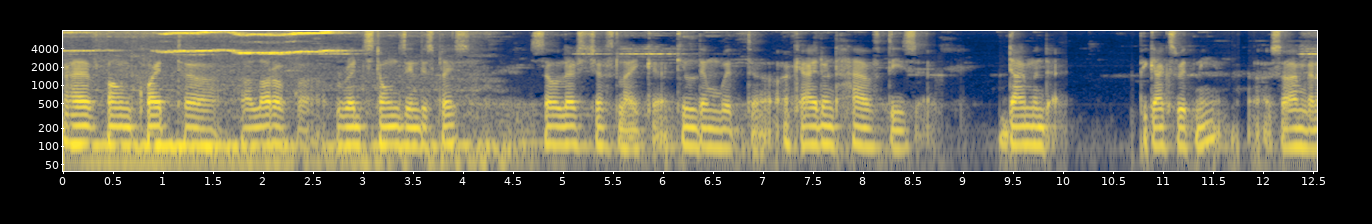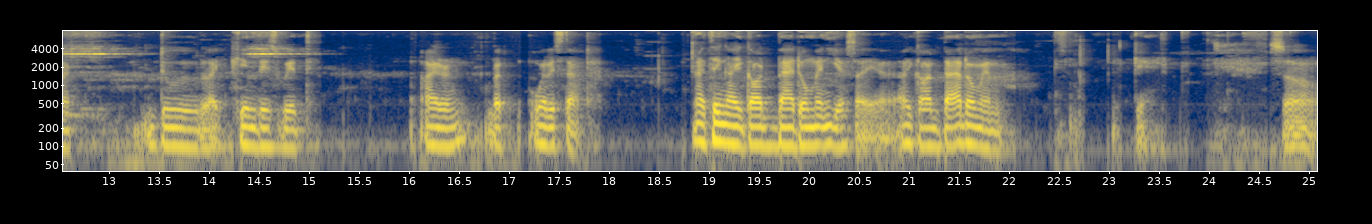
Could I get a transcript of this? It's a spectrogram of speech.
I have found quite uh, a lot of uh, redstones in this place. So let's just like uh, kill them with okay I don't have these diamond pickaxe with me. Uh, so I'm gonna do like kill this with iron. But what is that? I think I got bad omen. Yes I uh, I got bad omen. Okay. So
